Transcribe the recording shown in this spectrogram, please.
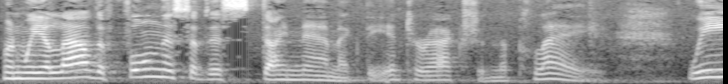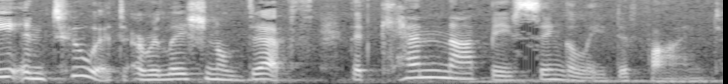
When we allow the fullness of this dynamic, the interaction, the play, we intuit a relational depth that cannot be singly defined.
